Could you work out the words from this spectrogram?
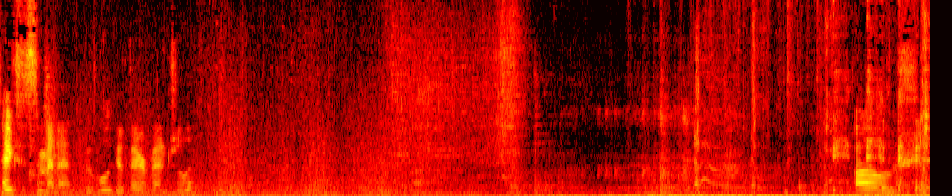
Takes us a minute, but we'll get there eventually. Oh shit.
